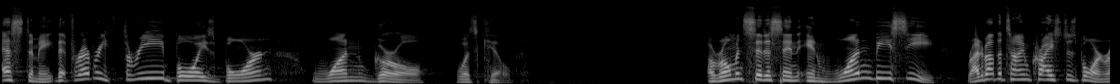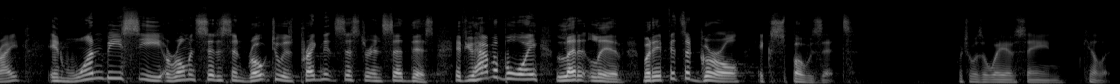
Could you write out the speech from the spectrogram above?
estimate that for every three boys born, one girl was killed a Roman citizen in 1 BC, right about the time Christ is born, right? In 1 BC, a Roman citizen wrote to his pregnant sister and said this If you have a boy, let it live, but if it's a girl, expose it, which was a way of saying kill it.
